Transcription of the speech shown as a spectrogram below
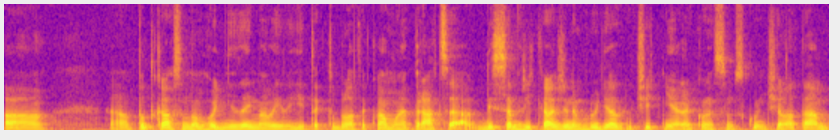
A potkala jsem tam hodně zajímavých lidí, tak to byla taková moje práce. A když jsem říkala, že nebudu dělat účetní, a nakonec jsem skončila tam.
